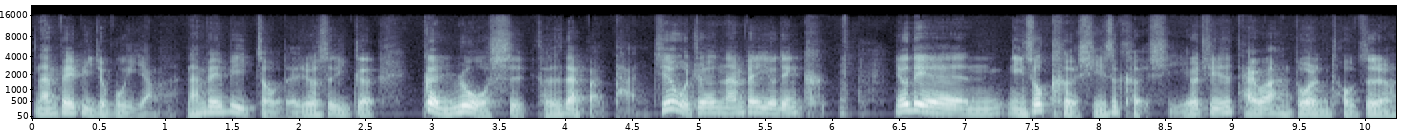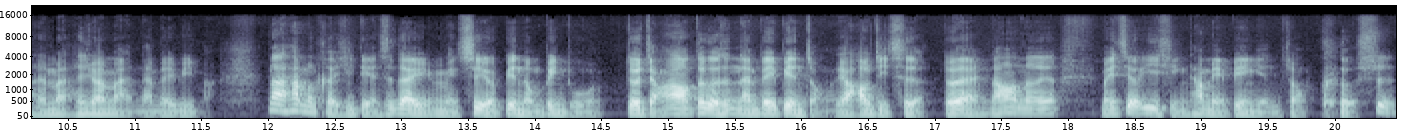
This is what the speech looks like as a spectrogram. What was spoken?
南非币就不一样了。南非币走的就是一个更弱势，可是在反弹。其实我觉得南非有点可，有点你说可惜是可惜，尤其是台湾很多人投资人很买很喜欢买南非币嘛。那他们可惜点是在于每次有变种病毒，就讲啊这个是南非变种，有好几次，对不对？然后呢，每次有疫情，他们也变严重。可是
